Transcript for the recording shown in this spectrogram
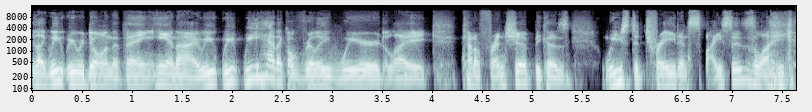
like we we were doing the thing he and i we we we had like a really weird like kind of friendship because we used to trade in spices like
